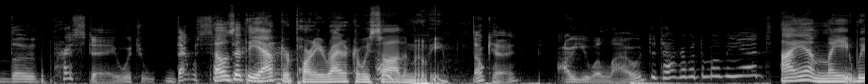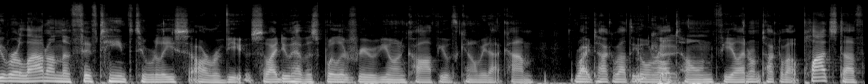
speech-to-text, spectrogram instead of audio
the press day? Which that was. That was at the after it? party right after we saw oh. the movie. Okay. Are you allowed to talk about the movie yet? I am. My, we were allowed on the 15th to release our reviews. So I do have a spoiler free review on coffee with Kenobi.com where I talk about the overall tone, feel. I don't talk about plot stuff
